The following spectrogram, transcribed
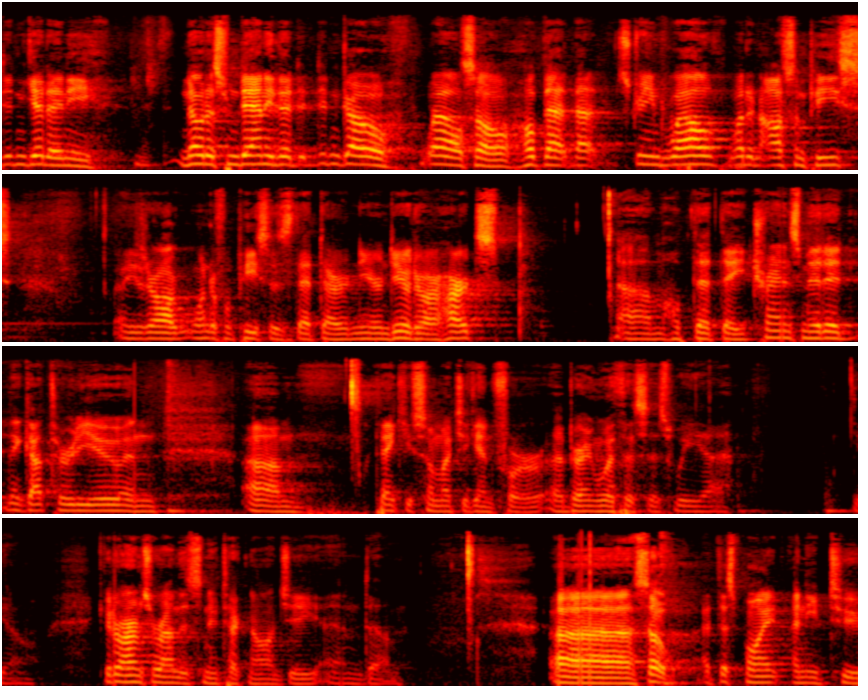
Didn't get any notice from Danny that it didn't go well, so hope that that streamed well. What an awesome piece. These are all wonderful pieces that are near and dear to our hearts. Um, hope that they transmitted, they got through to you, and um, thank you so much again for uh, bearing with us as we, uh, you know, get our arms around this new technology. And um, uh, so, at this point, I need to.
